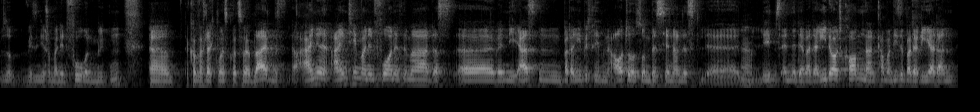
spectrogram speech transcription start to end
so, wir sind ja schon bei den Forenmythen, äh, da können wir vielleicht kurz, kurz dabei bleiben. Das eine, ein Thema in den Foren ist immer, dass äh, wenn die ersten batteriebetriebenen Autos so ein bisschen an das äh, Ja. Lebensende der Batterie dort kommen, dann kann man diese Batterie ja dann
